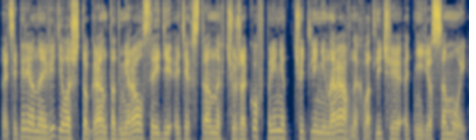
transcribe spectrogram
А теперь она видела, что Гранд-Адмирал среди этих странных чужаков принят чуть ли не на равных, в отличие от нее самой.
